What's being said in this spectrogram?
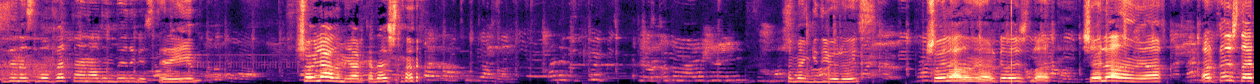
Size nasıl o Berkan alındığını göstereyim. Şöyle alınıyor arkadaşlar. Hemen gidiyoruz. Şöyle alınıyor arkadaşlar. Şöyle alınıyor. Arkadaşlar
